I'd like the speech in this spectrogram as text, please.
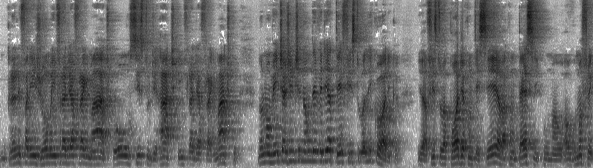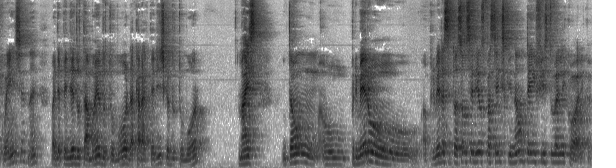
um crânio faringioma infradiafragmático, ou um cisto de Hatch infradiafragmático, normalmente a gente não deveria ter fístula licórica. E a fístula pode acontecer, ela acontece com uma, alguma frequência, né? vai depender do tamanho do tumor, da característica do tumor. Mas, então, o primeiro, a primeira situação seria os pacientes que não têm fístula licórica.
